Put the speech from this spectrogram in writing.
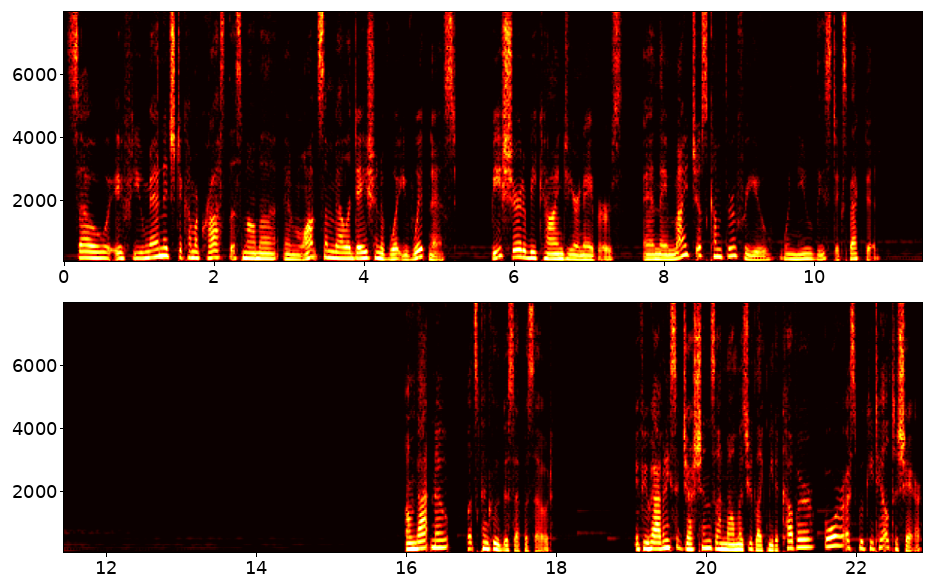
So, if you manage to come across this mama and want some validation of what you've witnessed, be sure to be kind to your neighbors, and they might just come through for you when you least expect it. On that note, let's conclude this episode. If you have any suggestions on mamas you'd like me to cover or a spooky tale to share,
